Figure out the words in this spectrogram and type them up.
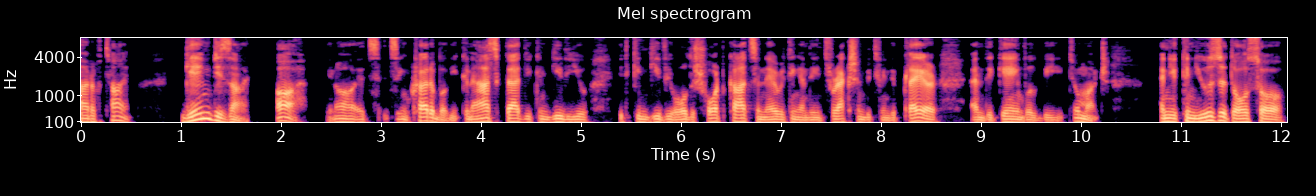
lot of time. Game design. Ah, you know, it's, it's incredible. You can ask that. You can give you, it can give you all the shortcuts and everything and the interaction between the player and the game will be too much. And you can use it also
